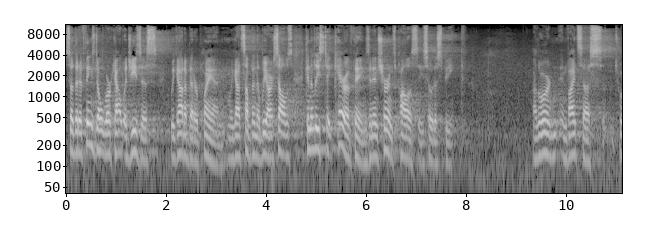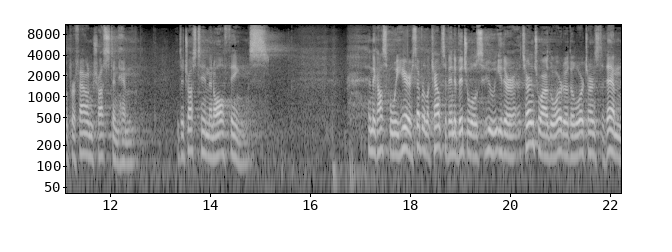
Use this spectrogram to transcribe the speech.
so that if things don't work out with Jesus, we got a better plan. We got something that we ourselves can at least take care of things, an insurance policy, so to speak. Our Lord invites us to a profound trust in Him, to trust Him in all things. In the gospel, we hear several accounts of individuals who either turn to our Lord or the Lord turns to them,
